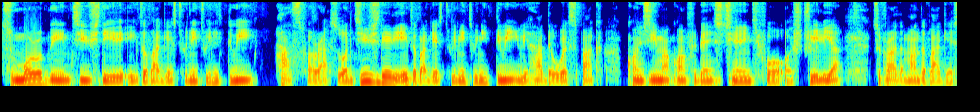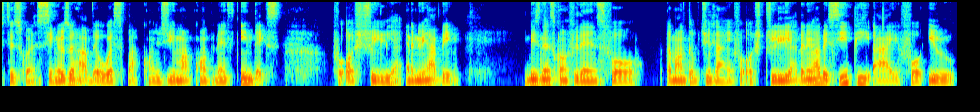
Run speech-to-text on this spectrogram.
tomorrow being Tuesday, the 8th of August 2023 has for us. So on Tuesday, the 8th of August 2023, we have the Westpac Consumer Confidence Change for Australia. So far, the month of August is concerned. We also have the Westpac Consumer Confidence Index for Australia. And then we have the Business Confidence for the month of July for Australia. Then we have the CPI for Euro.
